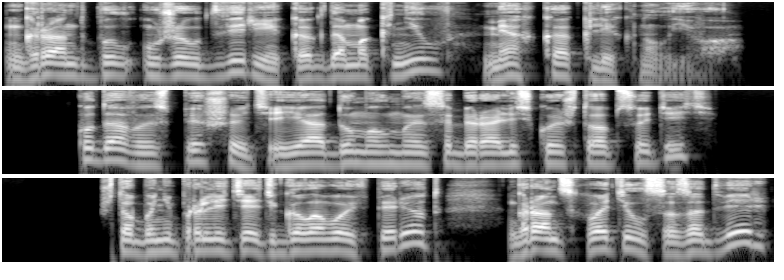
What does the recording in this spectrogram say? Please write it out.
Грант был уже у двери, когда Макнил мягко окликнул его. «Куда вы спешите? Я думал, мы собирались кое-что обсудить». Чтобы не пролететь головой вперед, Грант схватился за дверь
